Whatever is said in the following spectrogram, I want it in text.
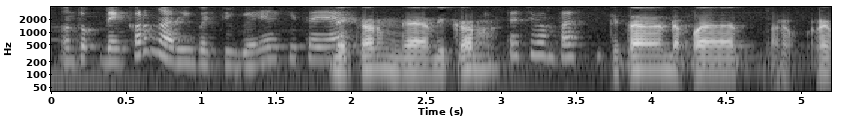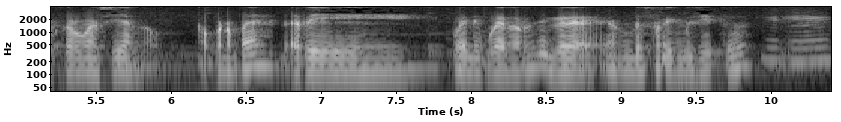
untuk dekor nggak ribet juga ya kita ya Dekor enggak dekor kita cuma pas kita dapat re- rekomendasi yang apa namanya dari wedding planner juga yang udah sering di situ. mm-mm.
